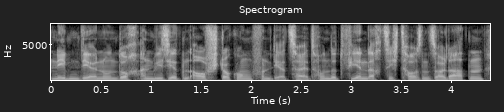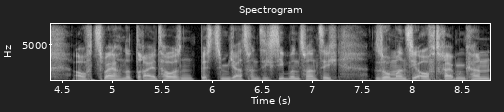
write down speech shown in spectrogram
Neben der nun doch anvisierten Aufstockung von derzeit 184.000 Soldaten auf 203.000 bis zum Jahr 2027, so man sie auftreiben kann,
